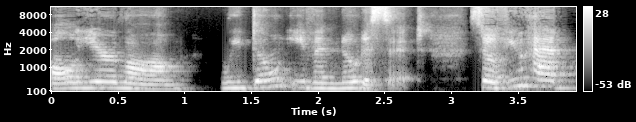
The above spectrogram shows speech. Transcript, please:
all year long. We don't even notice it. So if you had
